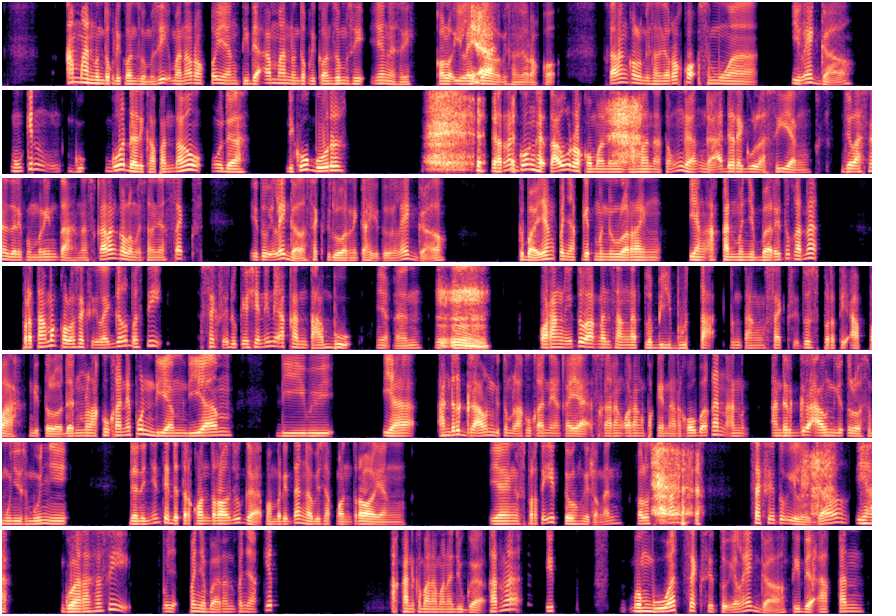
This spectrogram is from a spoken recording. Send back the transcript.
aman untuk dikonsumsi, mana rokok yang tidak aman untuk dikonsumsi. Ya nggak sih? Kalau ilegal misalnya rokok. Sekarang kalau misalnya rokok semua ilegal, mungkin gu- gua dari kapan tahu udah dikubur karena gua nggak tahu rokok mana yang aman atau enggak nggak ada regulasi yang jelasnya dari pemerintah nah sekarang kalau misalnya seks itu ilegal seks di luar nikah itu ilegal kebayang penyakit menular yang yang akan menyebar itu karena pertama kalau seks ilegal pasti sex education ini akan tabu ya kan? Mm-mm. orang itu akan sangat lebih buta tentang seks itu seperti apa gitu loh. Dan melakukannya pun diam-diam di ya underground gitu melakukannya. Kayak sekarang orang pakai narkoba kan un- underground gitu loh sembunyi-sembunyi. Dan ini tidak terkontrol juga. Pemerintah nggak bisa kontrol yang yang seperti itu gitu kan? Kalau sekarang seks itu ilegal ya gua rasa sih penye- penyebaran penyakit akan ke mana-mana juga karena it- membuat seks itu ilegal tidak akan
